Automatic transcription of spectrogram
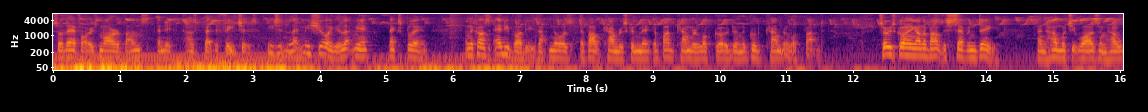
So therefore it's more advanced and it has better features. He said, let me show you, let me explain. And of course, anybody that knows about cameras can make a bad camera look good and a good camera look bad. So he's going on about the 7D and how much it was and how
